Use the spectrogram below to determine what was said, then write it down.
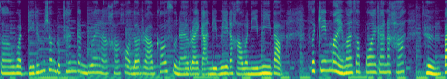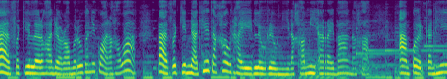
สวัสดีท่านผู้ชมทุกท่านกันด้วยนะคะ ขอต้อนรับเข้าสู่ในรายการดิมี่นะคะ วันนี้มีแบบสกินใหม่มาสปอยกันนะคะ ถึง 8 สกินเลยนะคะ เดี๋ยวเรามาดูกันดีกว่านะคะว่า 8 สกินเนี่ยที่จะเข้าไทยเร็วๆนี้นะคะ มีอะไรบ้างนะคะ อ่านเปิดกันที่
